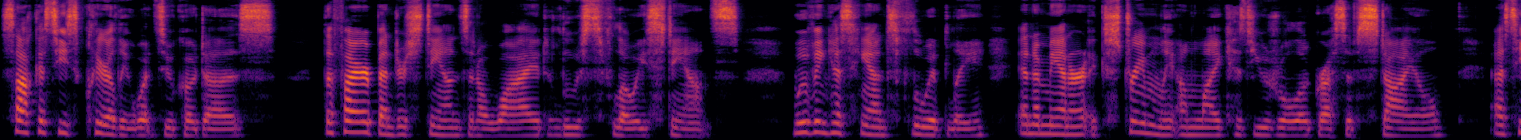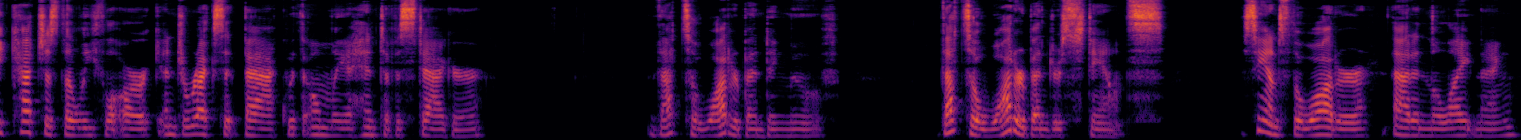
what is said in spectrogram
Sokka sees clearly what Zuko does. The firebender stands in a wide, loose, flowy stance, moving his hands fluidly in a manner extremely unlike his usual aggressive style, as he catches the lethal arc and directs it back with only a hint of a stagger. That's a waterbending move. That's a waterbender's stance. Sans the water, add in the lightning.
